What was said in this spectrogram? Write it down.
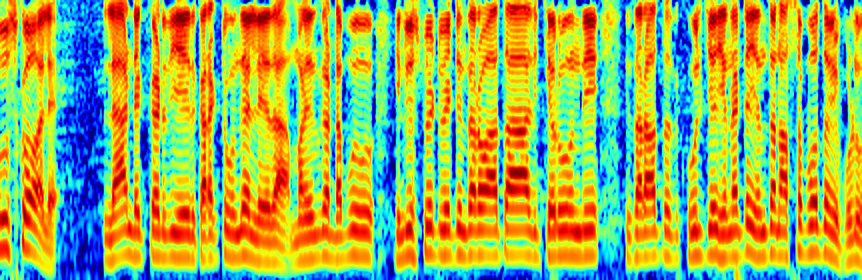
చూసుకోవాలి. ల్యాండ్ ఎక్కడిది ఏది కరెక్ట్ ఉందే లేదా? మనం ఎందుకంటే డబ్బు ఇన్వెస్ట్మెంట్ పెట్టిన తర్వాత అది చెరువు ఉంది తర్వాత అది కూల్చేసినట్టే ఎంత నష్టపోతాం ఇప్పుడు?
